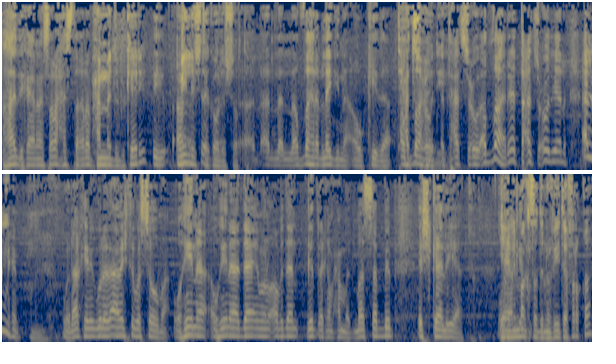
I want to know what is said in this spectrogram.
فهذه كان أنا صراحة استغربت. محمد البكيري؟ إيه، مين اللي اشتكوا ال- الظاهر اللجنة أو كذا. اتحاد الظاهر- سعودي. الاتحاد السعودي الظاهر الاتحاد السعودي المهم. ولكن يقول الآن إيش تبغى تسوي وهنا وهنا دائما وابدا قلت لك يا محمد ما تسبب إشكاليات. يعني المقصد إنه في تفرقة؟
